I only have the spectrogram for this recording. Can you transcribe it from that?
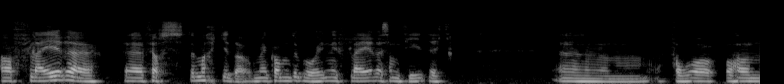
av flere førstemarkeder. Vi kommer til å gå inn i flere samtidig. Um, for, å, for, å, ha en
